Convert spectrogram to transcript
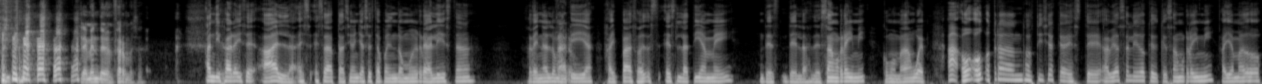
Tremendo enfermo ese. Andy Jara dice, ala, es, esa adaptación ya se está poniendo muy realista. Reinaldo Claro. Mantilla, Jaipazo, es, es la tía May de, de las de Sam Raimi como Madame Web. Ah, o- o- otra noticia que este había salido que, que Sam Raimi ha llamado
